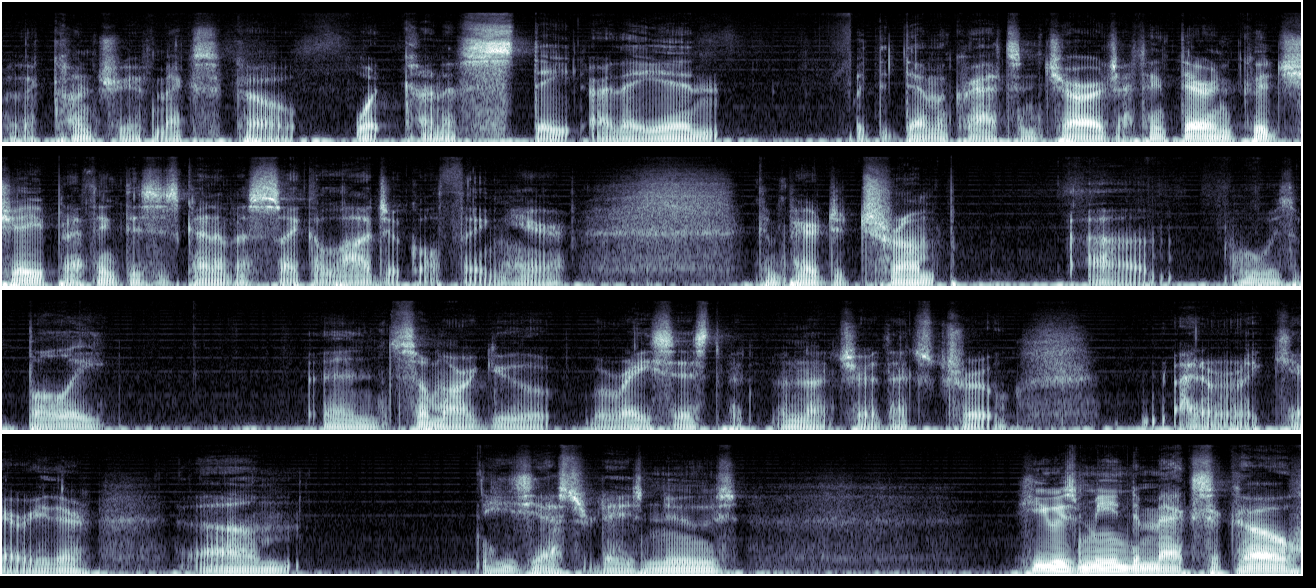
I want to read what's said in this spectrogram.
or the country of Mexico, what kind of state are they in with the Democrats in charge? I think they're in good shape, and I think this is kind of a psychological thing here compared to Trump, um, who was a bully and some argue a racist, but I'm not sure that's true. I don't really care either. Um, he's yesterday's news he was mean to Mexico.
